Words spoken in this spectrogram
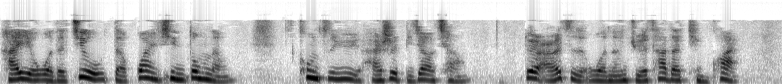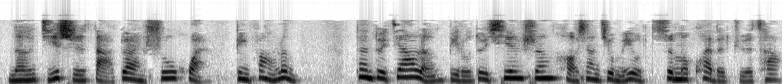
还有我的旧的惯性动能，控制欲还是比较强。对儿子，我能觉察的挺快，能及时打断、舒缓并放任；但对家人，比如对先生，好像就没有这么快的觉察，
